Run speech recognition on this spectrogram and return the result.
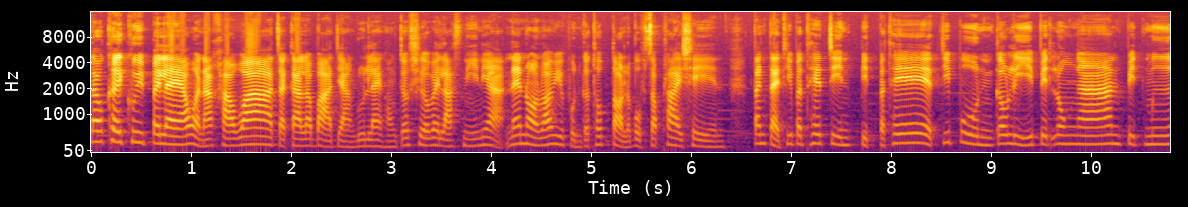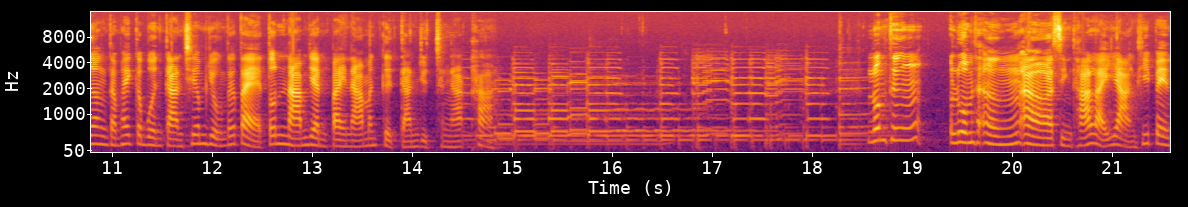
เราเคยคุยไปแล้วนะคะว่าจากการระบาดอย่างรุนแรงของเจ้าเชื้อไวรัสนี้เนี่ยแน่นอนว่ามีผลกระทบต่อระบบ supply chain ตั้งแต่ที่ประเทศจีนปิดประเทศ ญี่ปุ่นเกาหลีปิดโรงงาน ปิดเมืองทำให้กระบวนการเชื่อมโยงตั้งแต่ต้นน้ำยันปลายน้ำมันเกิดการหยุดชะงักค่ะ รวมถึงรวมถึงสินค้าหลายอย่างที่เป็น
